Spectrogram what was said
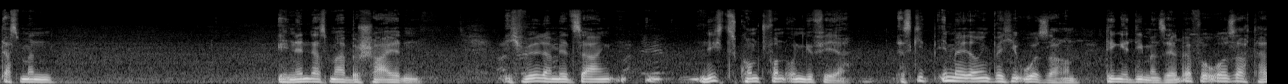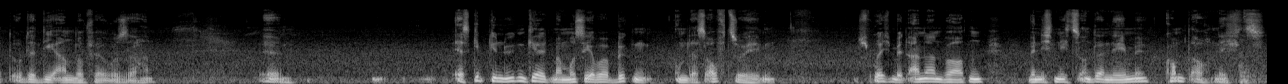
dass man, ich nenne das mal bescheiden, ich will damit sagen, nichts kommt von ungefähr. Es gibt immer irgendwelche Ursachen. Dinge, die man selber verursacht hat oder die andere verursachen. Ähm, es gibt genügend Geld, man muss sich aber bücken, um das aufzuheben. Sprich mit anderen Worten, wenn ich nichts unternehme, kommt auch nichts.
